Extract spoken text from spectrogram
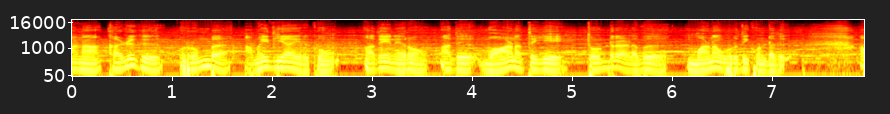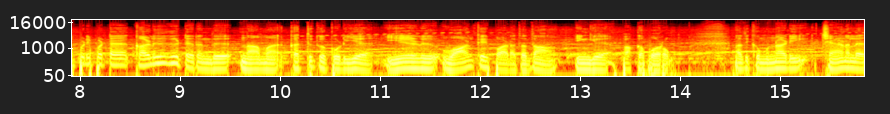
ஆனால் கழுகு ரொம்ப அமைதியாக இருக்கும். அதே நேரம் அது வானத்தையே தொடுற அளவு மன உறுதி கொண்டது. அப்படிப்பட்ட கழுகுகிட்ட இருந்து நாம் கற்றுக்கக்கூடிய ஏழு வாழ்க்கை பாடத்தை தான் இங்கே பார்க்க போகிறோம் அதுக்கு முன்னாடி சேனலை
